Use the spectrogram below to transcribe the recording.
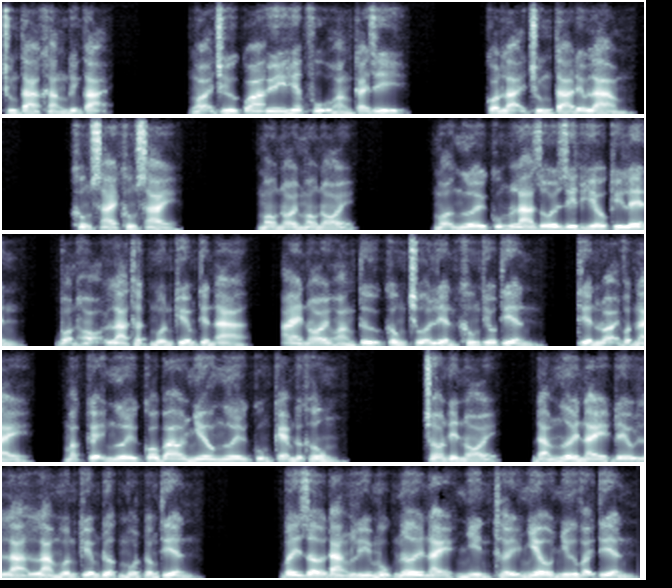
chúng ta khẳng định tại. Ngoại trừ qua uy hiếp phụ hoàng cái gì, còn lại chúng ta đều làm. Không sai không sai mau nói mau nói. Mọi người cũng là dối rít hiếu kỳ lên, bọn họ là thật muốn kiếm tiền a, ai nói hoàng tử công chúa liền không thiếu tiền tiền loại vật này, mặc kệ ngươi có bao nhiêu ngươi cũng kém được không. Cho nên nói, đám người này đều là làm muốn kiếm được một đống tiền. Bây giờ đang lý mục nơi này nhìn thấy nhiều như vậy tiền,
